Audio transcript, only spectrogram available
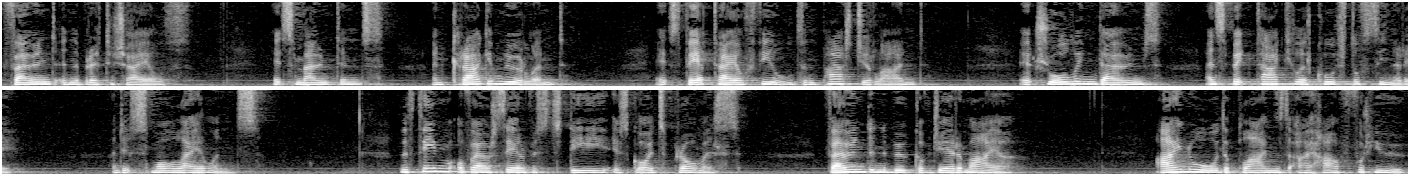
found in the British Isles, its mountains and craggy moorland its fertile fields and pasture land, its rolling downs and spectacular coastal scenery, and its small islands. The theme of our service today is God's promise, found in the book of Jeremiah. I know the plans I have for you,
